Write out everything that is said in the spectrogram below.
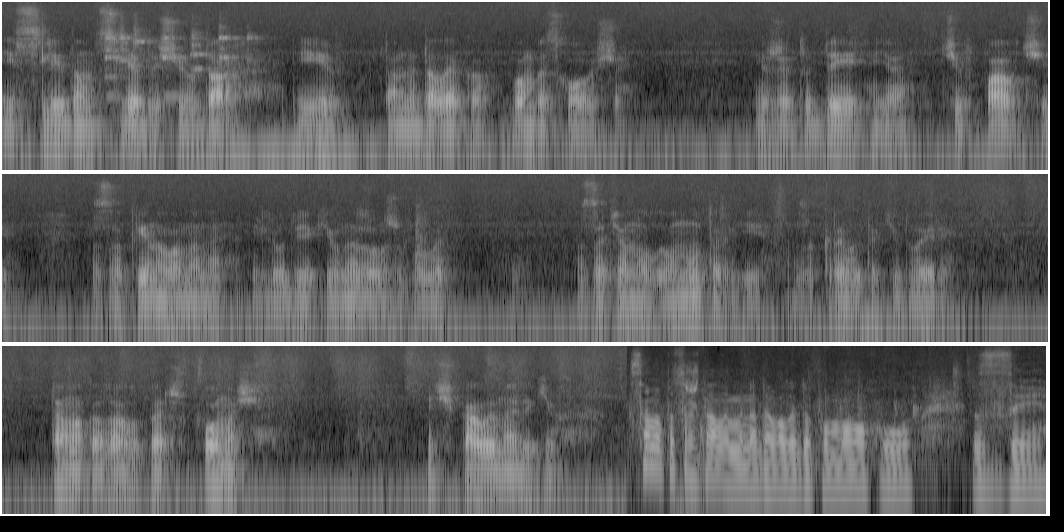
і слідом слідуючий удар. І там недалеко бомбосховище. І вже туди я чи впав, чи закинуло мене. І люди, які внизу вже були, затягнули внутрь і закрили такі двері. Там оказали першу допомогу і чекали медиків. Саме постраждалим ми надавали допомогу з е,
